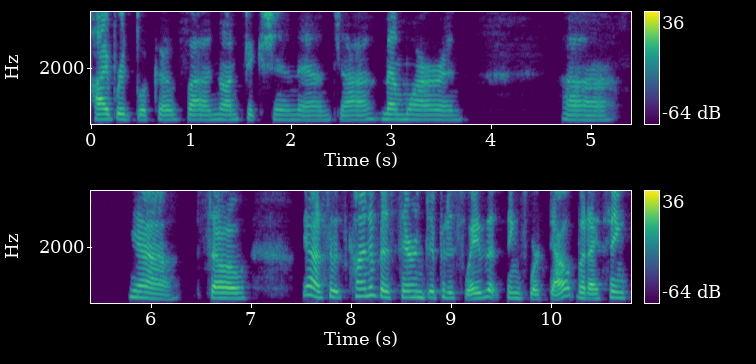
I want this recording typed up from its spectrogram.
hybrid book of uh, nonfiction and uh, memoir and uh, yeah. So yeah, so it's kind of a serendipitous way that things worked out, but I think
